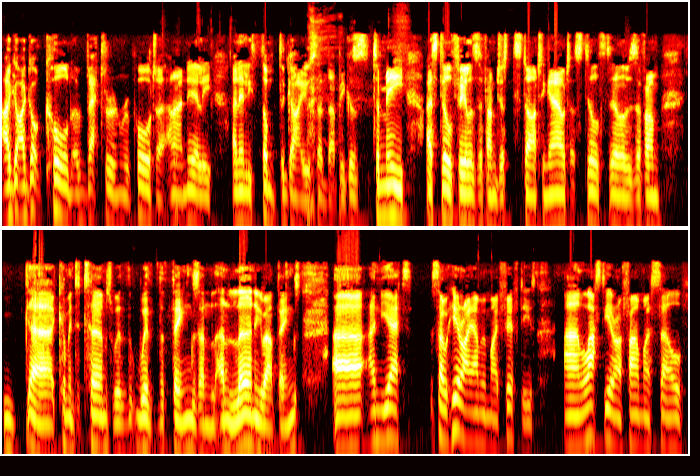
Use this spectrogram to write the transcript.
I got I got called a veteran reporter, and I nearly I nearly thumped the guy who said that because to me, I still feel as if I'm just starting out. I still feel as if I'm uh, coming to terms with with the things and and learning about things, uh, and yet. So here I am in my 50s, and last year I found myself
